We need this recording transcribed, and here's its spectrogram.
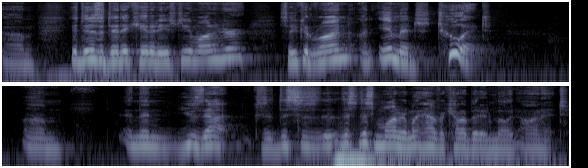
um, it is a dedicated HD monitor, so you could run an image to it, um, and then use that because this is this this monitor might have a calibrated mode on it.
